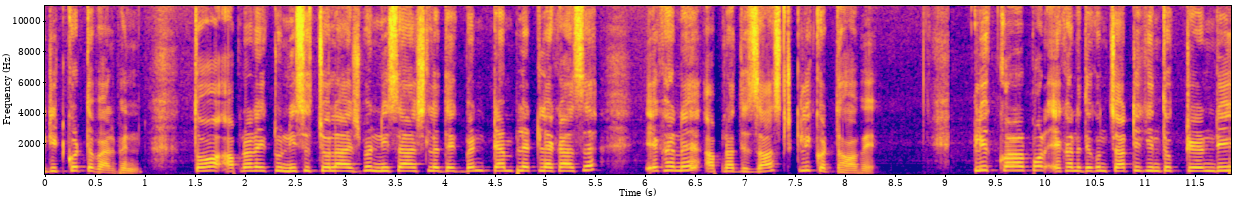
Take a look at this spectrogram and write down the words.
এডিট করতে পারবেন। তো আপনারা একটু নিচে চলে আসবেন, নিচে আসলে দেখবেন টেমপ্লেট লেখা আছে, এখানে আপনাদের জাস্ট ক্লিক করতে হবে। ক্লিক করার পর এখানে দেখুন চারটি কিন্তু ট্রেন্ডিং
